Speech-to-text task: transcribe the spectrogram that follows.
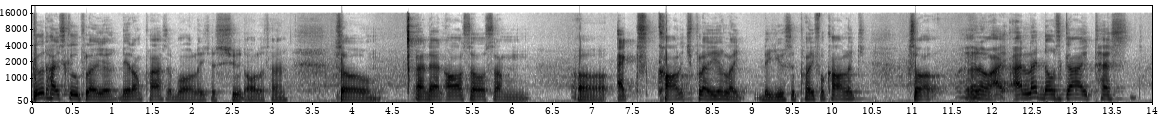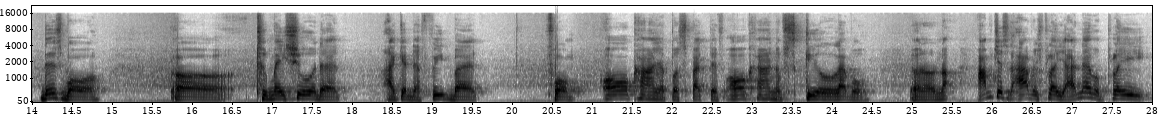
Good high school player. They don't pass the ball; they just shoot all the time. So, and then also some uh, ex-college player, like they used to play for college. So, you know, I, I let those guys test this ball uh, to make sure that I get the feedback from all kind of perspective, all kind of skill level. You know, not, I'm just an average player. I never played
